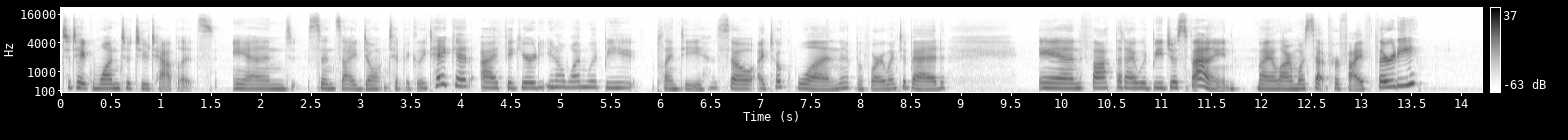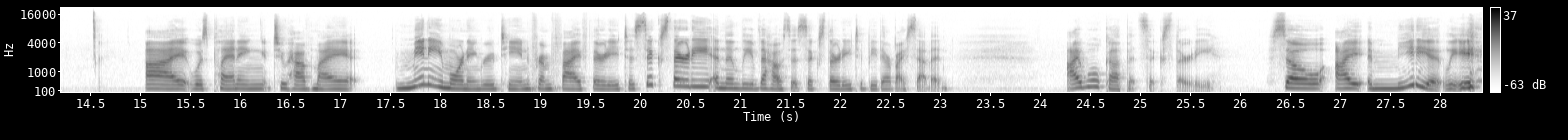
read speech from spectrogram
to take 1 to 2 tablets and since I don't typically take it, I figured, you know, one would be plenty. So I took one before I went to bed and thought that I would be just fine. My alarm was set for 5:30. I was planning to have my mini morning routine from 5:30 to 6:30 and then leave the house at 6:30 to be there by 7. I woke up at 6:30. So I immediately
